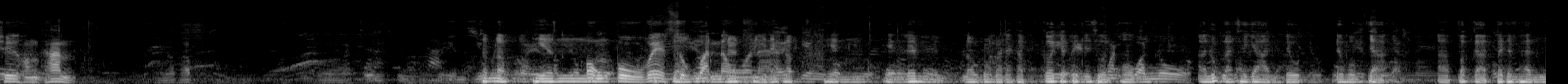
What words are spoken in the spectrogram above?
ชื่อของท่าน นะครับ สำหรับเทียนองค์ปู่เวสสุวรรณโนสีนะนะครับเทียนเทียนเล่มเราลงมานะครับ ก็จะเป็นในส่วนของวันโนอ่าลูกหลานชายานเดี๋ยวเดี๋ยวผมจะอ่าประกาศประจำพันธ์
